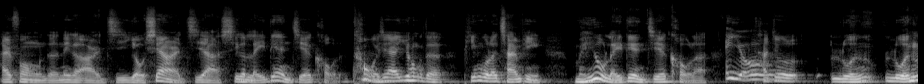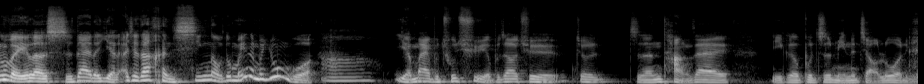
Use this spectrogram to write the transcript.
iPhone 的那个耳机有线耳机啊，是一个雷电接口的，但我现在用的苹果的产品没有雷电接口了。哎呦，它就沦沦为了时代的眼泪，而且它很新的，我都没怎么用过啊，也卖不出去，也不知道去，就只能躺在。一个不知名的角落里面，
